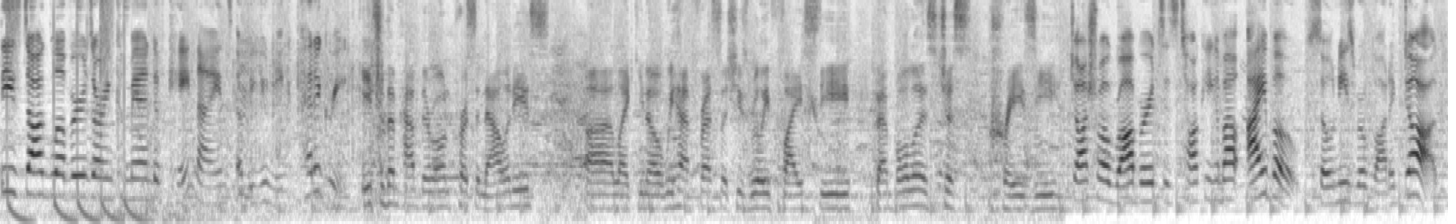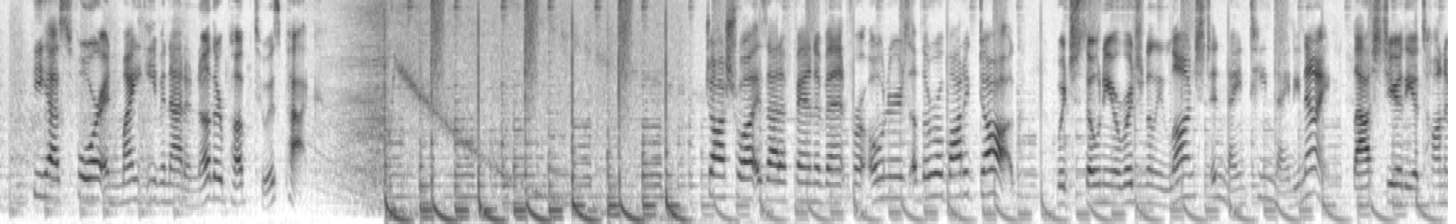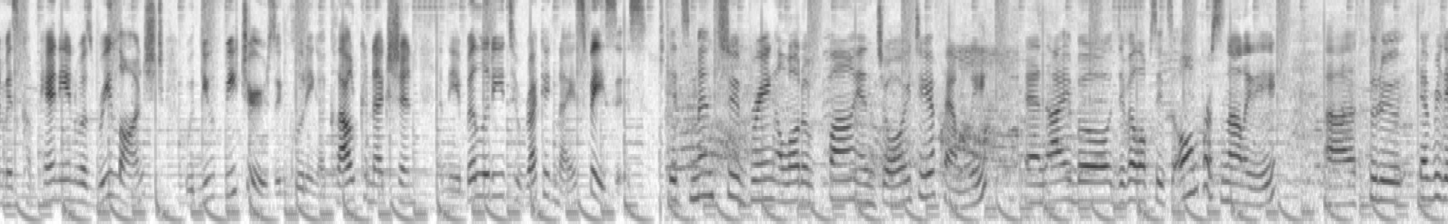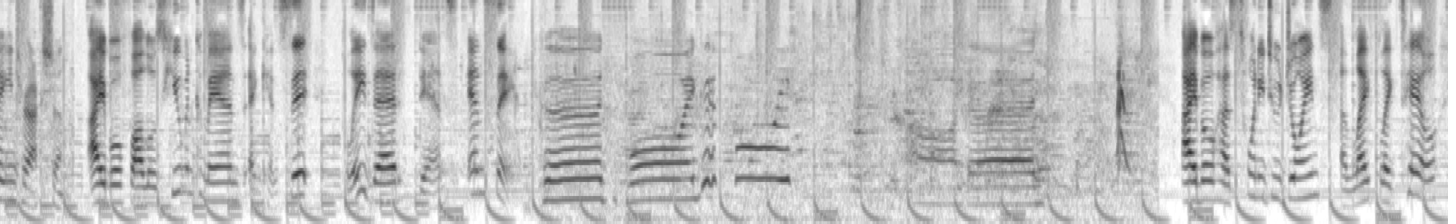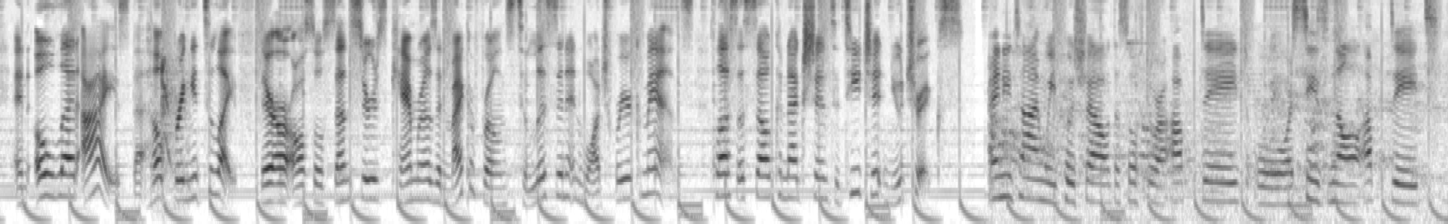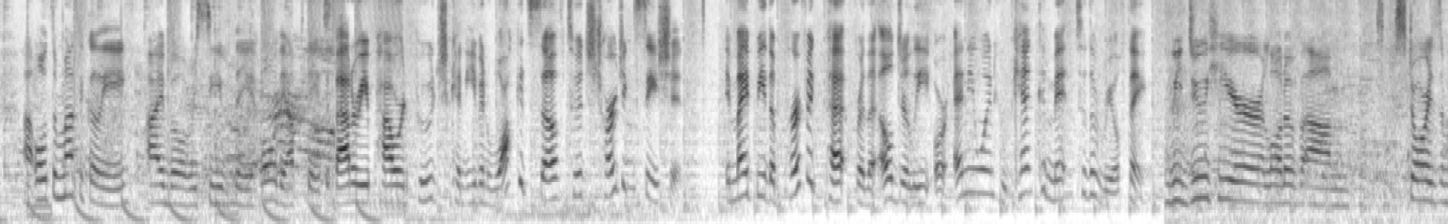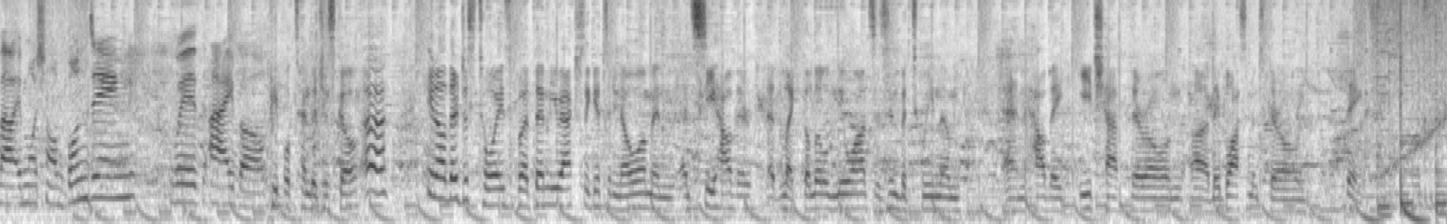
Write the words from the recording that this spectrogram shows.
These dog lovers are in command of canines of a unique pedigree. Each of them have their own personalities. Uh, like, you know, we have Fressa, she's really feisty. Bambola is just crazy. Joshua Roberts is talking about Aibo, Sony's robotic dog. He has four and might even add another pup to his pack. Joshua is at a fan event for owners of the robotic dog, which Sony originally launched in 1999. Last year, the autonomous companion was relaunched with new features including a cloud connection and the ability to recognize faces. It's meant to bring a lot of fun and joy to your family, and Aibo develops its own personality uh, through everyday interaction. Aibo follows human commands and can sit, play dead, dance, and sing. Good boy, good boy. Aibo has 22 joints, a lifelike tail, and OLED eyes that help bring it to life. There are also sensors, cameras, and microphones to listen and watch for your commands, plus a cell connection to teach it new tricks. Anytime we push out the software update or seasonal update, uh, automatically Aibo receive the, all the updates. The battery-powered pooch can even walk itself to its charging station. It might be the perfect pet for the elderly or anyone who can't commit to the real thing. We do hear a lot of um, stories about emotional bonding with Aibo. People tend to just go, ah, you know, they're just toys, but then you actually get to know them and, and see how they're, like the little nuances in between them and how they each have their own, uh, they blossom into their own things.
